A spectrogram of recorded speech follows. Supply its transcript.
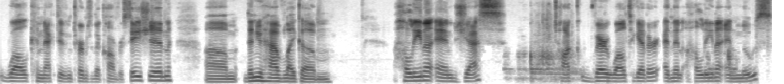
well connected in terms of the conversation. Um, then you have like um, Helena and Jess talk very well together, and then Helena and Moose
